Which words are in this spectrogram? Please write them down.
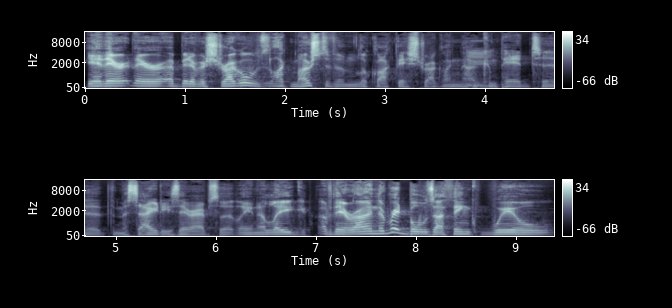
Yeah, they're they're a bit of a struggle. Like most of them look like they're struggling though Hmm. compared to the Mercedes. They're absolutely in a league of their own. The Red Bulls, I think, will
